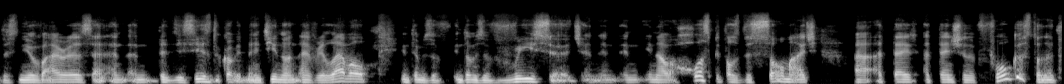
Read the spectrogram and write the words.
this new virus and, and, and the disease, the COVID nineteen, on every level in terms of in terms of research and in, in, in our hospitals. There's so much uh, att- attention focused on it,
